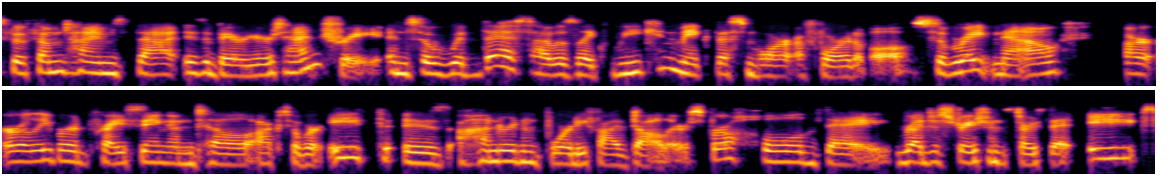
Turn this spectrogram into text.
So sometimes that is a barrier to entry. And so with this, I was like, we can make this more affordable. So right now, our early bird pricing until October 8th is $145 for a whole day. Registration starts at 8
